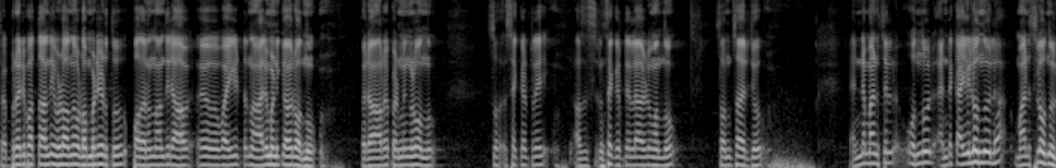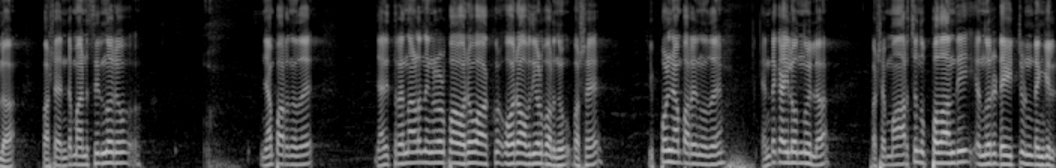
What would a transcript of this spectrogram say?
ഫെബ്രുവരി പത്താം തീയതി ഇവിടെ വന്ന് ഉടമ്പടി എടുത്തു. പതിനൊന്നാം തീയതി രാവി വൈകിട്ട് നാല് മണിക്ക് അവർ വന്നു. ഒരാറ് പെണ്ണുങ്ങൾ വന്നു. സെക്രട്ടറി അസിസ്റ്റന്റ് സെക്രട്ടറി എല്ലാവരും വന്നു. സംസാരിച്ചു. എന്റെ മനസ്സിൽ ഒന്നും എന്റെ കയ്യിലൊന്നുമില്ല മനസ്സിലൊന്നുമില്ല. പക്ഷേ എന്റെ മനസ്സിൽ നിന്നൊരു ഞാൻ പറഞ്ഞത് ഞാൻ ഇത്രയും നാൾ നിങ്ങളോട് ഓരോ വാക്ക് ഓരോ അവധികൾ പറഞ്ഞു. പക്ഷേ ഇപ്പോൾ ഞാൻ പറയുന്നത് എന്റെ കയ്യിലൊന്നുമില്ല. പക്ഷേ മാർച്ച് മുപ്പതാം തീയതി എന്നൊരു ഡേറ്റ് ഉണ്ടെങ്കിൽ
